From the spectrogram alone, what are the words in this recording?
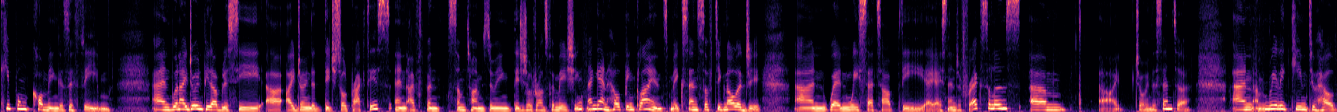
keep on coming as a theme, and when I joined PwC, uh, I joined the digital practice, and I've spent some time doing digital transformation, again, helping clients make sense of technology. And when we set up the AI Center for Excellence, um, I joined the center. And I'm really keen to help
